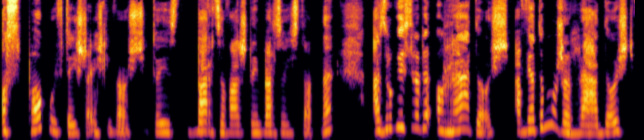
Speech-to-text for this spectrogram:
o spokój w tej szczęśliwości. To jest bardzo ważne i bardzo istotne. A z drugiej strony o radość. A wiadomo, że radość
